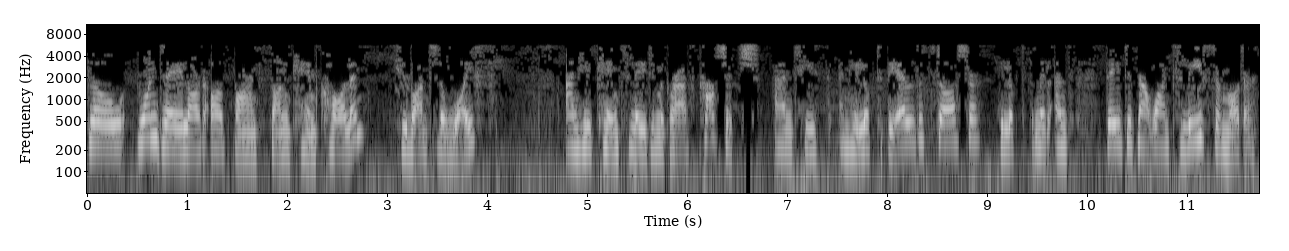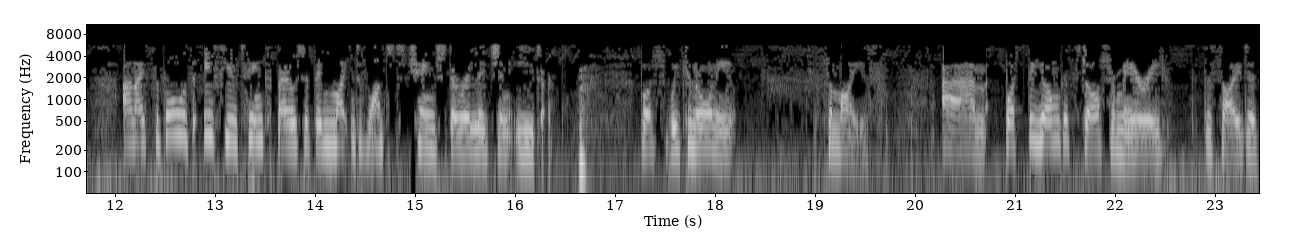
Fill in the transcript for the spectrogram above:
So one day Lord Osborne's son came calling. He wanted a wife. And he came to Lady McGrath's cottage and he, and he looked at the eldest daughter, he looked at the middle, and they did not want to leave their mother. And I suppose if you think about it, they mightn't have wanted to change their religion either. but we can only surmise. Um, but the youngest daughter, Mary, decided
